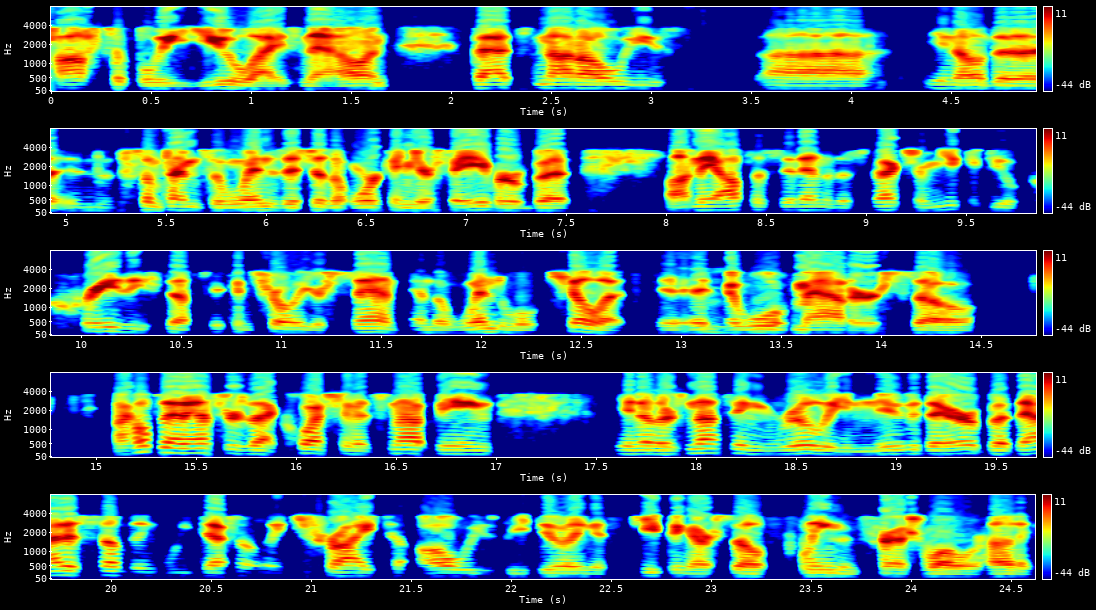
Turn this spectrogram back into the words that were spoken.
possibly utilize now, and that's not always. Uh, you know, the sometimes the wind just doesn't work in your favor, but on the opposite end of the spectrum, you could do crazy stuff to control your scent, and the wind will kill it. It, it, Mhm. it won't matter. So, I hope that answers that question. It's not being, you know, there's nothing really new there, but that is something we definitely try to always be doing is keeping ourselves clean and fresh while we're hunting.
